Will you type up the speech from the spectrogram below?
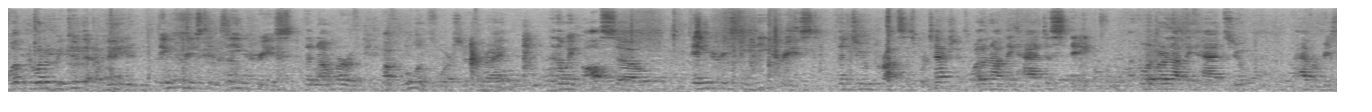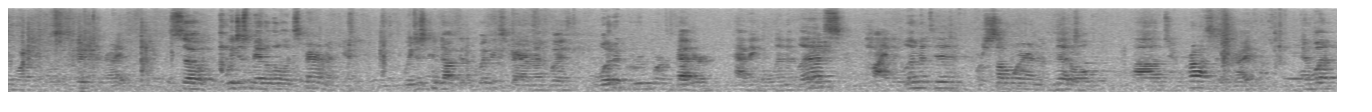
what, what did we do there? We increased and decreased the number of, of rule enforcers, right? And then we also increased and decreased the due process protections, whether or not they had to state, whether or not they had to have a reasonable articulable suspicion, right? So we just made a little experiment here. We just conducted a quick experiment with would a group work better having limitless, highly limited, or somewhere in the middle uh, due process, right? And what,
